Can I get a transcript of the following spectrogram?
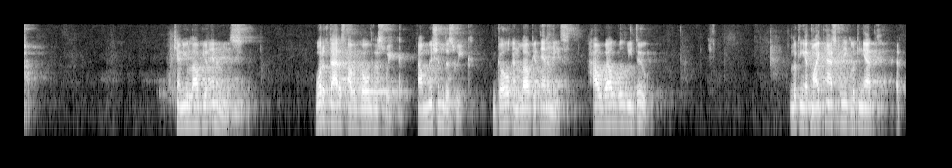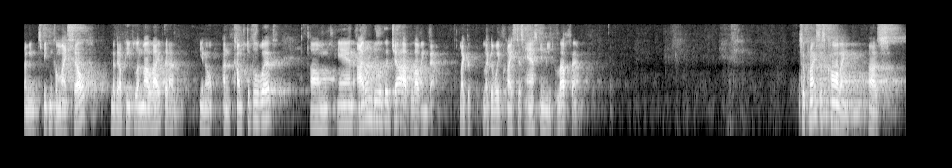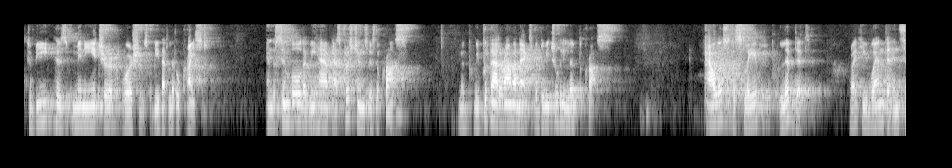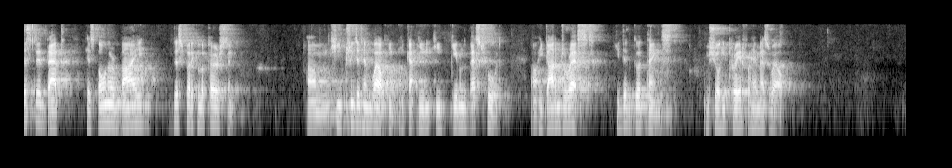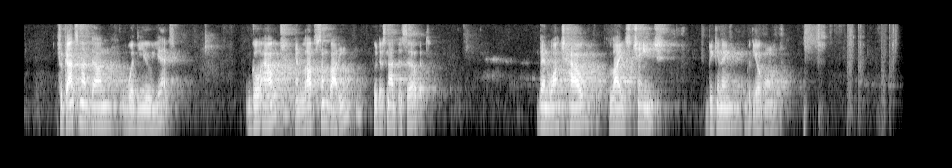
Can you love your enemies? What if that is our goal this week, our mission this week? Go and love your enemies. How well will we do? Looking at my past week, looking at, at I mean, speaking for myself, you know, there are people in my life that I'm, you know, uncomfortable with, um, and I don't do a good job loving them, like the like the way Christ is asking me to love them. So Christ is calling us to be his miniature versions, to be that little Christ. And the symbol that we have as Christians is the cross. We put that around our necks, but do we truly live the cross? Paulus, the slave, lived it, right? He went and insisted that his owner buy this particular person. Um, he treated him well. He, he, got, he, he gave him the best food. Uh, he got him to rest. He did good things. I'm sure he prayed for him as well. So God's not done with you yet. Go out and love somebody who does not deserve it. Then watch how lives change, beginning with your own.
